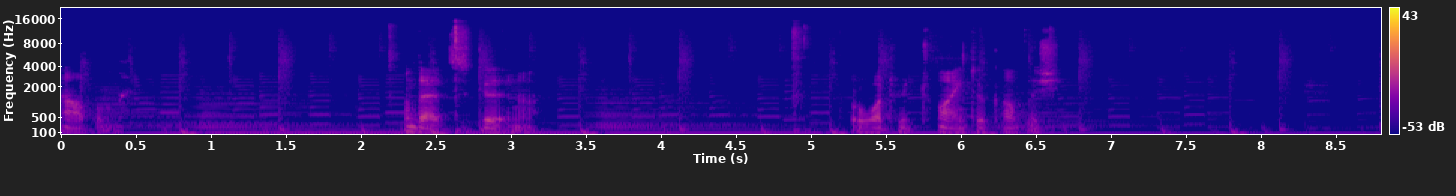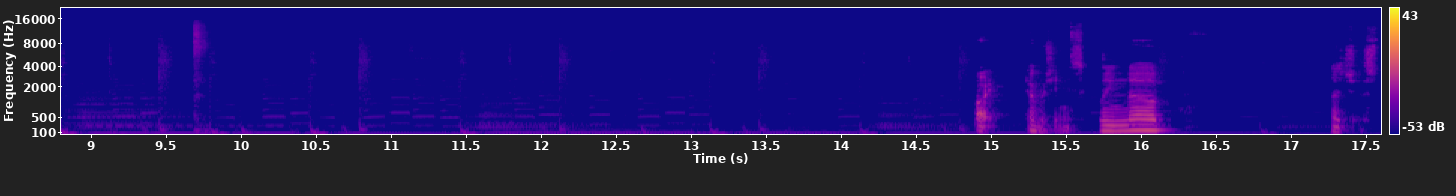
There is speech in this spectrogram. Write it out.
album. And that's good enough for what we're trying to accomplish. Right, everything's cleaned up. Let's just,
